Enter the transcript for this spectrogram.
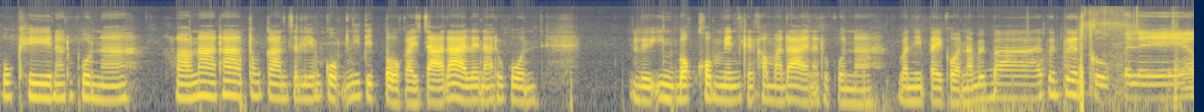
โอเคนะทุกคนนะคราวหน้าถ้าต้องการจะเลี้ยงกบนี่ติดต่อไก่จ้าได้เลยนะทุกคน หรืออินบ็อกคอมเมนต์กันเข้ามาได้นะทุกคนนะ วันนี้ไปก่อนนะ บ๊ายบาย เพื่อนๆกบไปแล้ว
